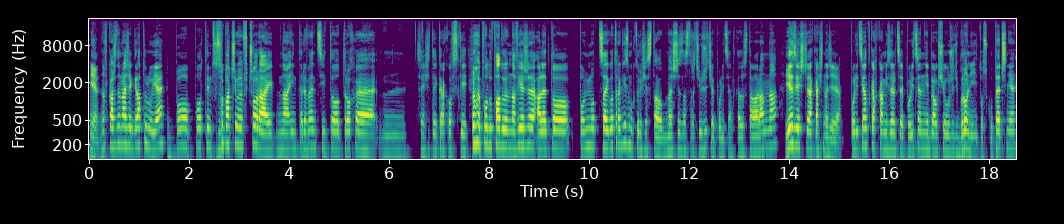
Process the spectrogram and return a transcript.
nie. No w każdym razie gratuluję, bo po tym, co zobaczyłem wczoraj na interwencji, to trochę, mm, w sensie tej krakowskiej, trochę podupadłem na wieżę, ale to pomimo całego tragizmu, który się stał, mężczyzna stracił życie, policjantka została ranna, jest jeszcze jakaś nadzieja. Policjantka w kamizelce, policjant nie bał się użyć broni i to skutecznie,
